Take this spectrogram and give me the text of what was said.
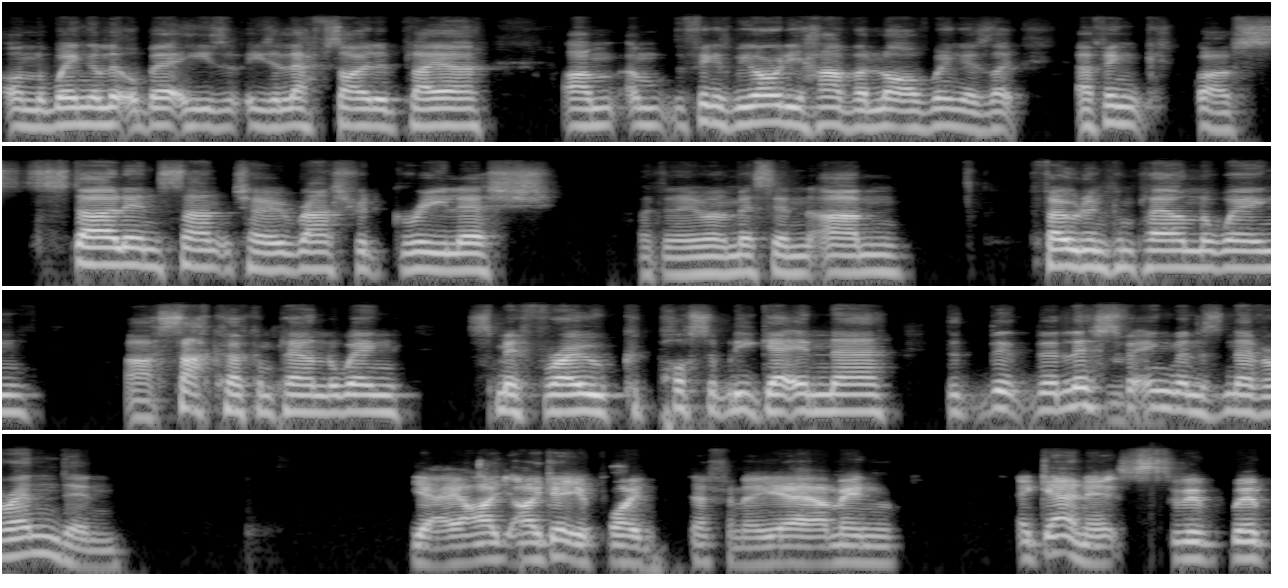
on the wing a little bit. He's he's a left sided player. Um, and the thing is, we already have a lot of wingers. Like I think, well, Sterling, Sancho, Rashford, Grealish. I don't know who I'm missing. Um, Foden can play on the wing. Uh, Saka can play on the wing. Smith Rowe could possibly get in there. The, the, the list for England is never ending. Yeah, I, I get your point. Definitely. Yeah, I mean, again, it's we're, we're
